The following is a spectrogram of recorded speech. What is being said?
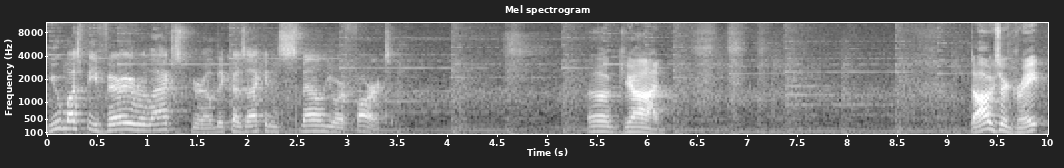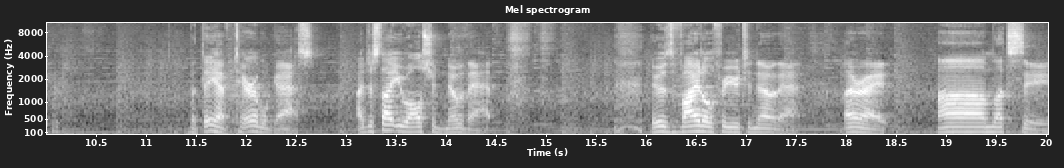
You must be very relaxed, girl, because I can smell your fart. Oh, God. Dogs are great, but they have terrible gas. I just thought you all should know that. it was vital for you to know that. Alright. Um, let's see.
